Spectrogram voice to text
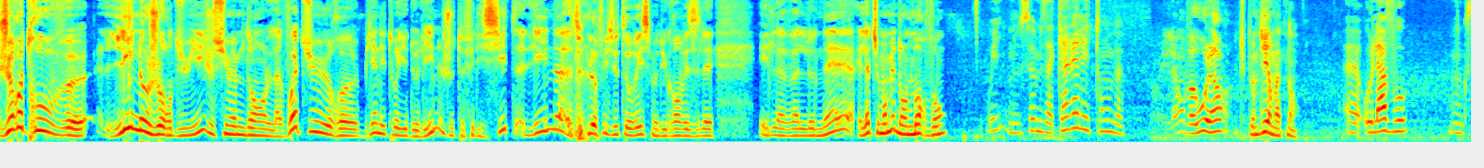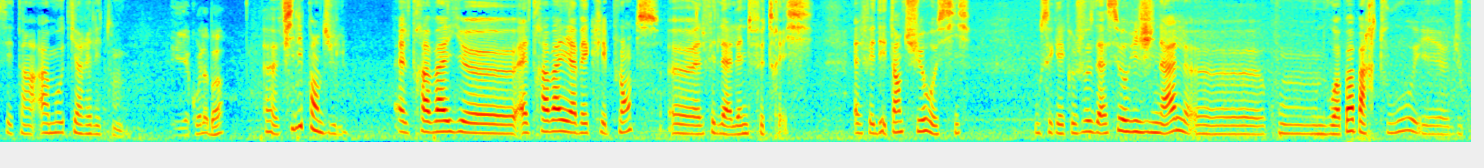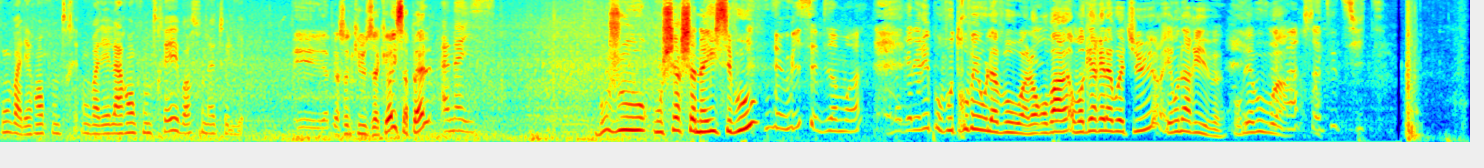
Je retrouve Lynn aujourd'hui. Je suis même dans la voiture euh, bien nettoyée de Lynn. Je te félicite. Lynn de l'Office du tourisme du Grand Vézelay et de la Vallonnais. Et là, tu m'emmènes dans le Morvan. Oui, nous sommes à Carré-les-Tombes. Et là, on va où alors? Tu peux me dire maintenant? Euh, Au Lavaux. Donc, c'est un hameau de Carré-les-Tombes. Et il y a quoi là-bas? Euh, Philippe Pendule. Elle travaille, euh, elle travaille avec les plantes. Elle fait de la laine feutrée. Elle fait des teintures aussi. Donc c'est quelque chose d'assez original euh, qu'on ne voit pas partout et euh, du coup on va les rencontrer, on va aller la rencontrer et voir son atelier. Et la personne qui nous accueille s'appelle Anaïs. Bonjour, on cherche Anaïs, c'est vous? Oui, c'est bien moi. On a galéré pour vous trouver au Lavaux. Alors on va, on va garer la voiture et on arrive. On vient vous Ça voir. marche, à tout de suite.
